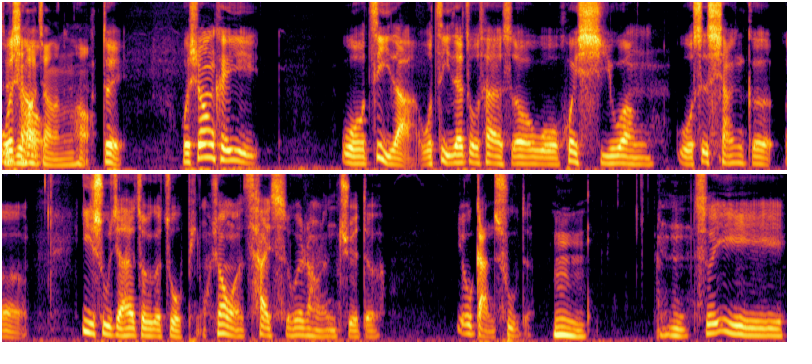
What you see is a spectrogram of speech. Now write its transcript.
我想这句话讲的很好。对，我希望可以，我自己啦，我自己在做菜的时候，我会希望我是像一个呃艺术家在做一个作品。我希望我的菜是会让人觉得有感触的。嗯嗯，所以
